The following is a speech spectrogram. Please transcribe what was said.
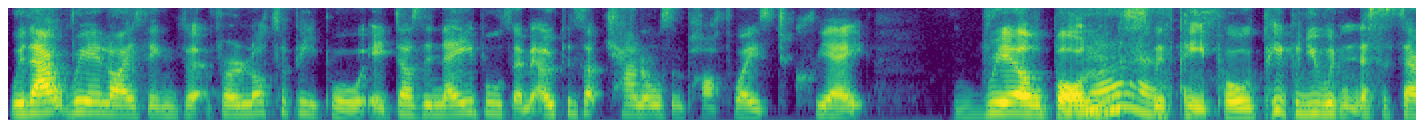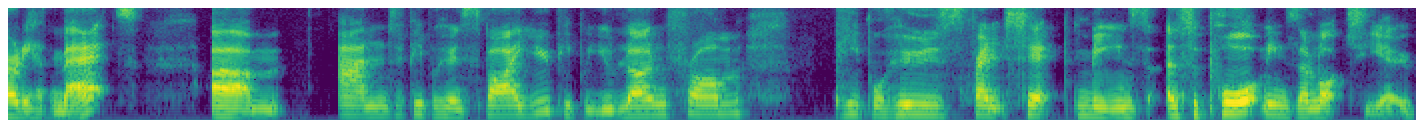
without realizing that for a lot of people it does enable them it opens up channels and pathways to create real bonds with people people you wouldn't necessarily have met. Um, and people who inspire you people you learn from people whose friendship means and support means a lot to you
